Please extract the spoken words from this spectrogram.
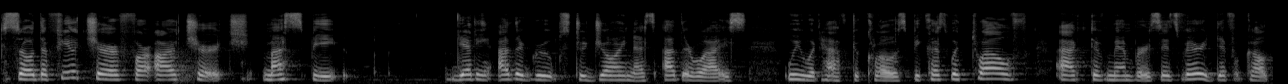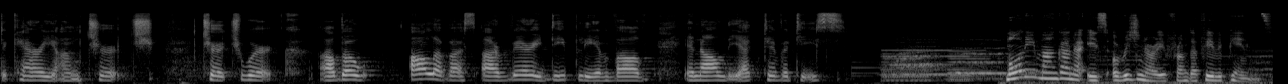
So the future for our church must be getting other groups to join us. Otherwise, we would have to close because with 12 active members, it's very difficult to carry on church church work. Although all of us are very deeply involved in all the activities. Molly Mangana is originally from the Philippines.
